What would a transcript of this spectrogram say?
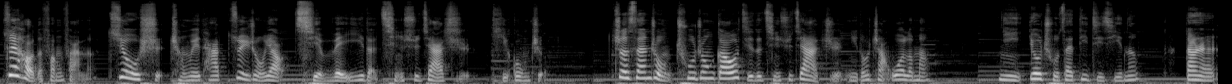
最好的方法呢，就是成为他最重要且唯一的情绪价值提供者。这三种初中高级的情绪价值，你都掌握了吗？你又处在第几级呢？当然，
